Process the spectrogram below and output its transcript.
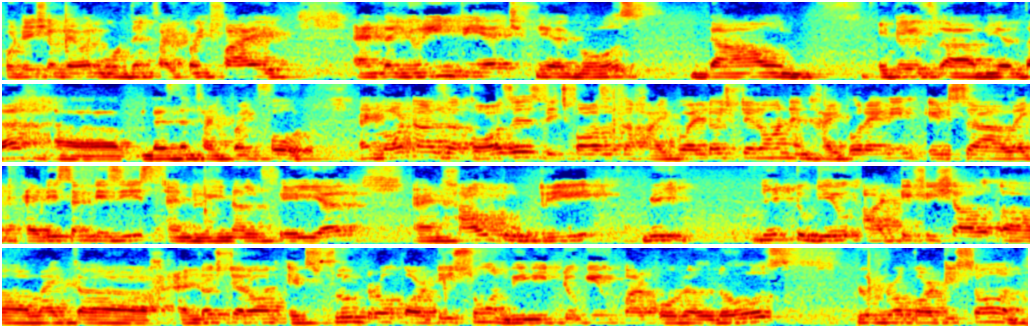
potassium level more than 5.5 and the urine pH here goes down it is uh, near the uh, less than 5.4 and what are the causes? Which causes the hypoaldosterone and hyporenin it's uh, like addison disease and renal failure. And how to treat? We need to give artificial uh, like uh, aldosterone. It's fludrocortisone we need to give per oral dose fludrocortisone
